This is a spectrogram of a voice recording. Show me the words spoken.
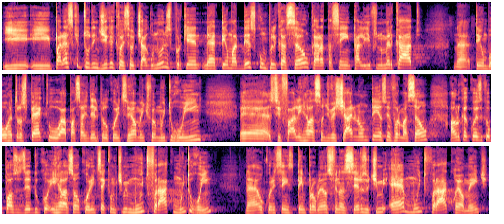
E, e, parece que tudo indica que vai ser o Thiago Nunes, porque né, tem uma descomplicação, o cara está tá livre no mercado, né, tem um bom retrospecto, a passagem dele pelo Corinthians realmente foi muito ruim. É, se fala em relação de vestiário, não tenho essa informação. A única coisa que eu posso dizer do, em relação ao Corinthians é que é um time muito fraco, muito ruim. Né? O Corinthians tem, tem, problemas financeiros, o time é muito fraco realmente.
